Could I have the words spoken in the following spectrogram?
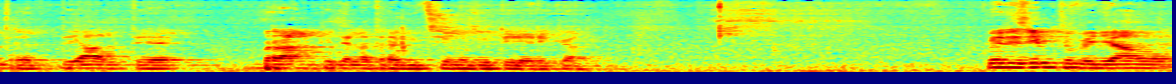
tra- di altre branche della tradizione esoterica. Qui ad esempio vediamo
